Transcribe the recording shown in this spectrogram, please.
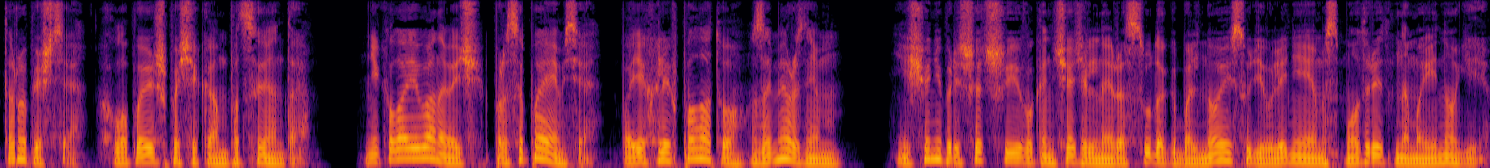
Торопишься, хлопаешь по щекам пациента. «Николай Иванович, просыпаемся. Поехали в палату, замерзнем. Еще не пришедший в окончательный рассудок больной с удивлением смотрит на мои ноги.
